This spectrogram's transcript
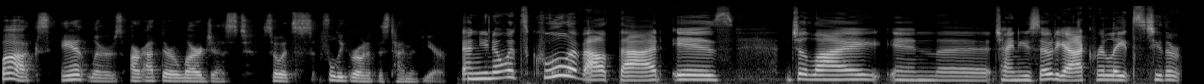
buck's antlers are at their largest. So it's fully grown at this time of year. And you know what's cool about that is July in the Chinese zodiac relates to the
